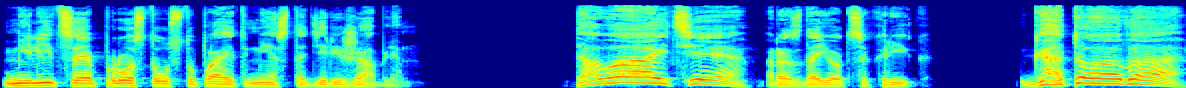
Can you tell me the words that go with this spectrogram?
Милиция просто уступает место дирижаблям. «Давайте!» — раздается крик. «Готово!»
